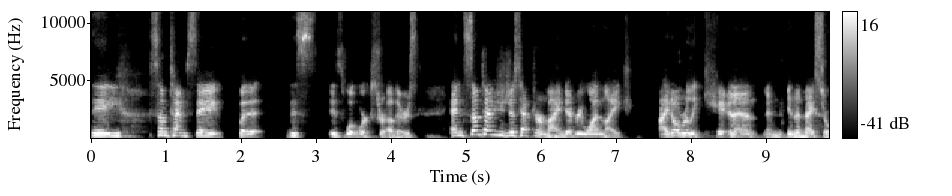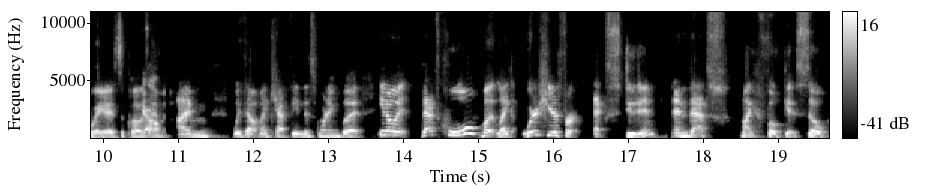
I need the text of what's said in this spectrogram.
they sometimes say, but this is what works for others. And sometimes you just have to remind everyone, like, I don't really care, and, and in a nicer way, I suppose. Yeah. I'm, I'm, without my caffeine this morning, but you know, it, that's cool. But like, we're here for ex student, and that's my focus. So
